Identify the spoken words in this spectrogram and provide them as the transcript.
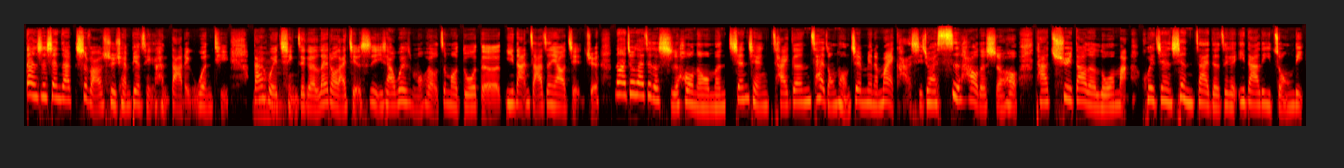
但是现在是否要续签变成一个很大的一个问题。待会请这个 Ledo 来解释一下为什么会有这么多的疑难杂症要解决。那就在这个时候呢，我们先前才跟蔡总统见面的麦卡锡，就在四号的时候，他去到了罗马会见现在的这个意大利总理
